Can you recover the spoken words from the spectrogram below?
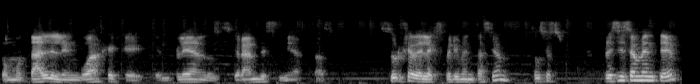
como tal, el lenguaje que, emplean los grandes cineastas, surge de la experimentación. Entonces, precisamente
